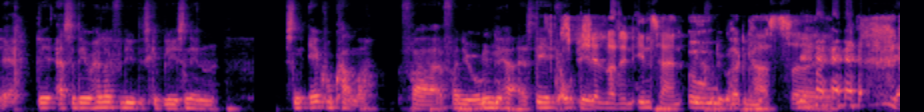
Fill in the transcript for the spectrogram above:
Ja, det, altså det er jo heller ikke fordi, det skal blive sådan en sådan ekokammer fra, fra de unge, det her. Altså det, jo, Specielt det, når det er en intern podcast, så øh, ja,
